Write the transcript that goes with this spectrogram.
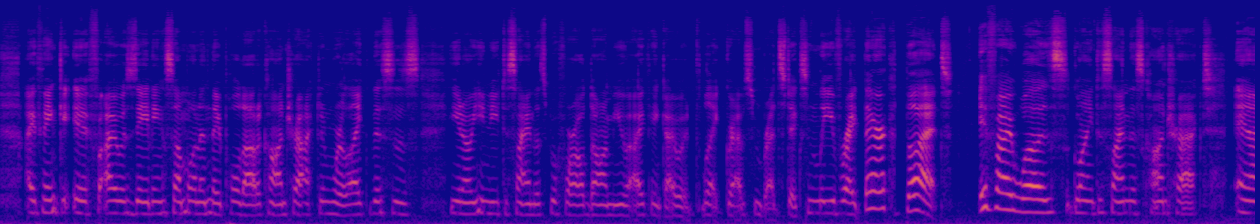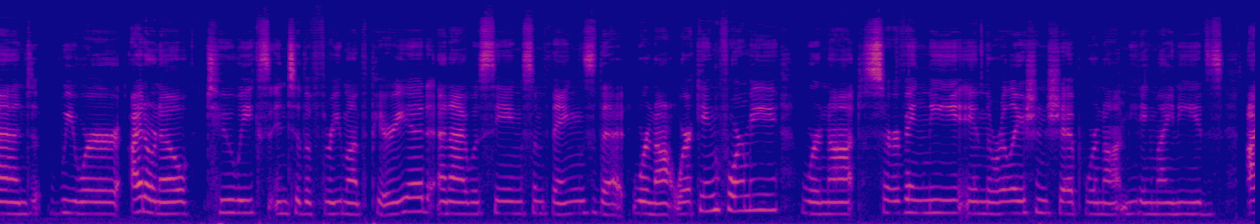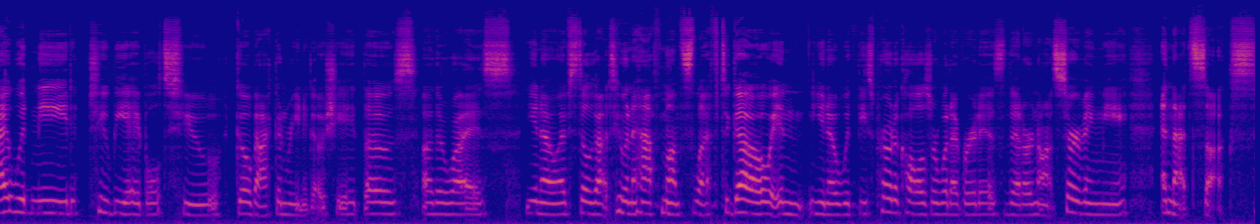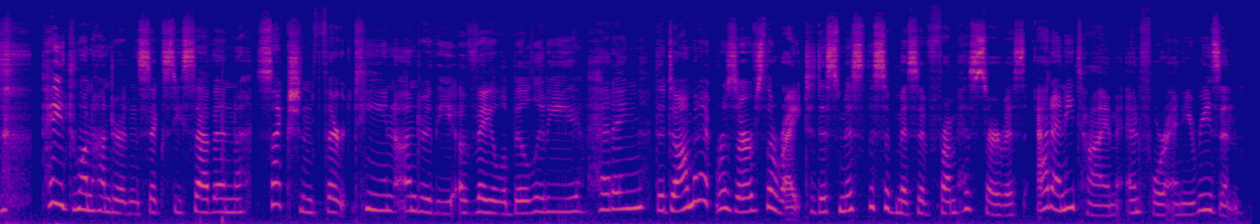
I think if I was dating someone and they pulled out a contract and were like, this is, you know, you need to sign this before I'll dom you, I think I would like grab some breadsticks and leave right there. But if I was going to sign this contract and we were, I don't know, two weeks into the three month period and I was seeing some things that were not working for me, were not serving me in the relationship, were not meeting my needs, I would need to be able to go back and renegotiate those. Otherwise, you know, I've still got two and a half months left to go in, you know, with these protocols or whatever it is that are not serving me, and that sucks. Page 167, Section 13, under the Availability heading, the dominant reserves the right to dismiss the submissive from his service at any time and for any reason.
